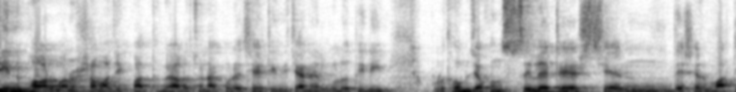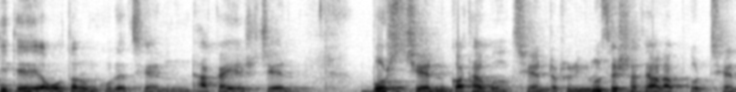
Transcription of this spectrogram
দিনভর মানুষ সামাজিক মাধ্যমে আলোচনা করেছে, টিভি চ্যানেলগুলো তিনি প্রথম যখন সিলেটে এসছেন, দেশের মাটিতে অবতরণ করেছেন, ঢাকায় এসছেন, বসছেন, কথা বলছেন, ডক্টর ইউনুসের সাথে আলাপ করছেন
